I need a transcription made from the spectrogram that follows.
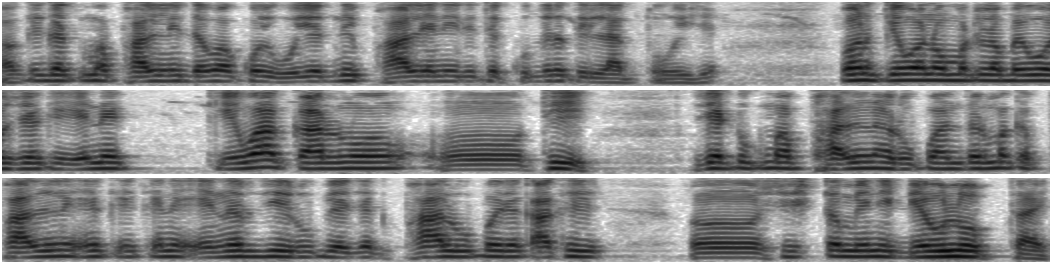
હકીકતમાં ફાલની દવા કોઈ હોય જ નહીં, ફાલ એની રીતે કુદરતી લાગતો હોય છે. પણ કહેવાનો મતલબ એવો છે કે એને કેવા કારણો થી જે ટૂંકમાં ફાલના રૂપાંતરમાં કે ફાલને એક એક એને એનર્જી રૂપે છે ફાલ ઉપર એક આખી સિસ્ટમ એની ડેવલપ થાય.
